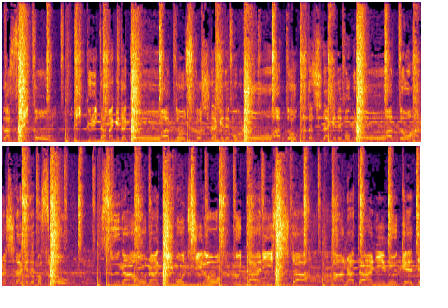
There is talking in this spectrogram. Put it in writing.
が最高びっくりたまげた今日あと少しだけでもフローあと形だけでもグローあと話だけでもスロー素直な気持ちを歌にしたあなたに向けて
